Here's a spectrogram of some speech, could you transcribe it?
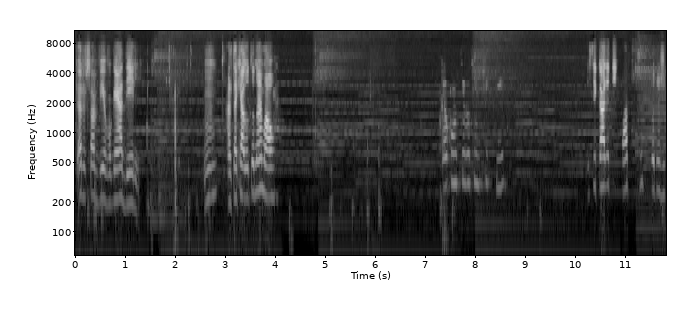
Quero só ver, eu vou ganhar dele. Hum, até que a luta não é mal. Eu consigo sentir que. Esse cara tem quatro de poder de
